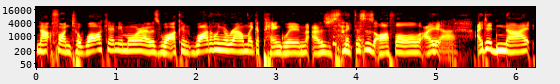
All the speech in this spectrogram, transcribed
not fun to walk anymore. I was walking waddling around like a penguin. I was just like, this is awful. I Yeah. I did not.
